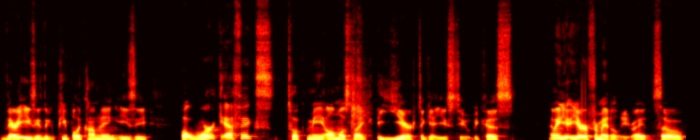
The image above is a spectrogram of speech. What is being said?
very easy. The people accommodating easy. But work ethics took me almost like a year to get used to because I mean you're from Italy, right? So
